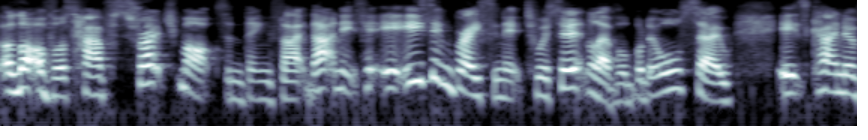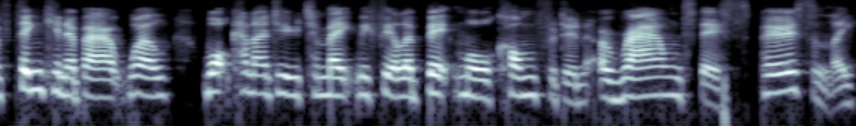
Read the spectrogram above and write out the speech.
a lot of us have stretch marks and things like that and it's it is embracing it to a certain level but also it's kind of thinking about well what can i do to make me feel a bit more confident around this personally?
